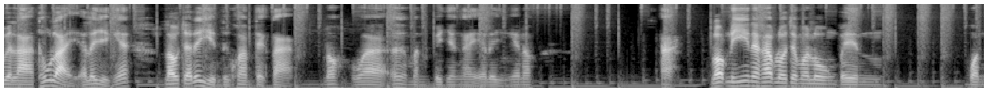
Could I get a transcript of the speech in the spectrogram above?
เวลาเท่าไหร่อะไรอย่างเงี้ย เราจะได้เห็นถึงความแตกต่างเนาะว่าเออมันเป็นยังไงอะไรอย่างเงี้ยเนาะอะ รอบนี้นะครับเราจะมาลงเป็นบอล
